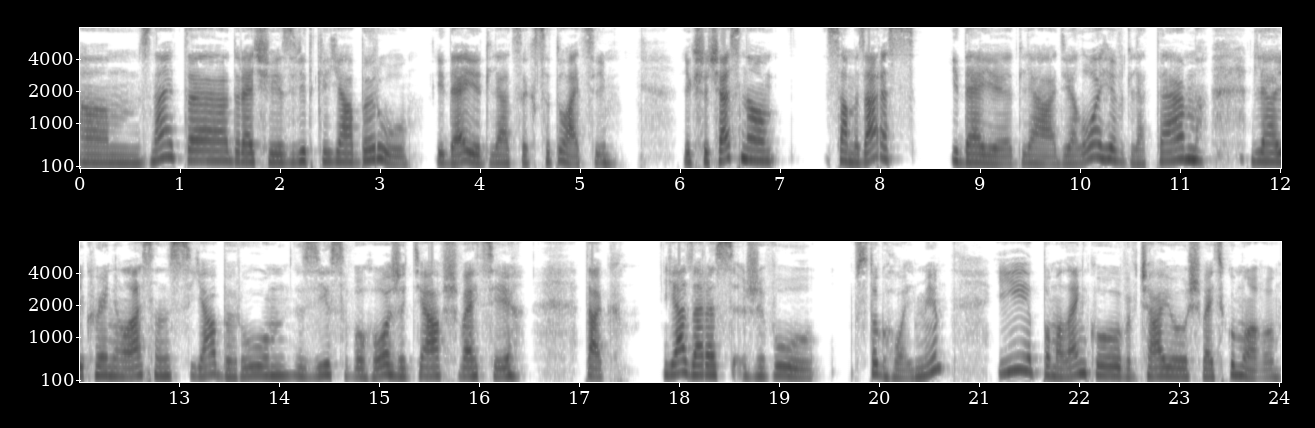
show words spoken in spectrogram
Ем, знаєте, до речі, звідки я беру ідеї для цих ситуацій? Якщо чесно, Саме зараз ідеї для діалогів, для тем, для Ukrainian Lessons я беру зі свого життя в Швеції. Так, я зараз живу в Стокгольмі і помаленьку вивчаю шведську мову.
